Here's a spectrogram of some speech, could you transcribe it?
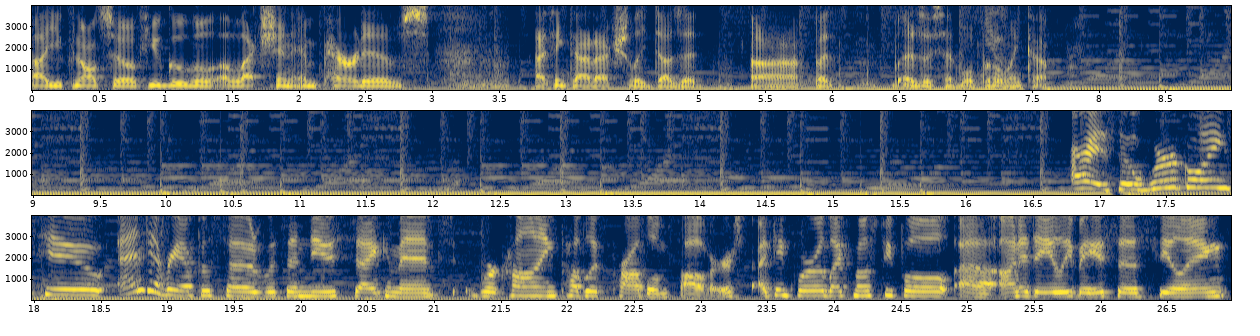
uh, you can also, if you Google Election Imperatives, I think that actually does it. Uh, but as I said, we'll put a link up. Right, so we're going to end every episode with a new segment we're calling Public Problem Solvers. I think we're, like most people, uh, on a daily basis feeling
